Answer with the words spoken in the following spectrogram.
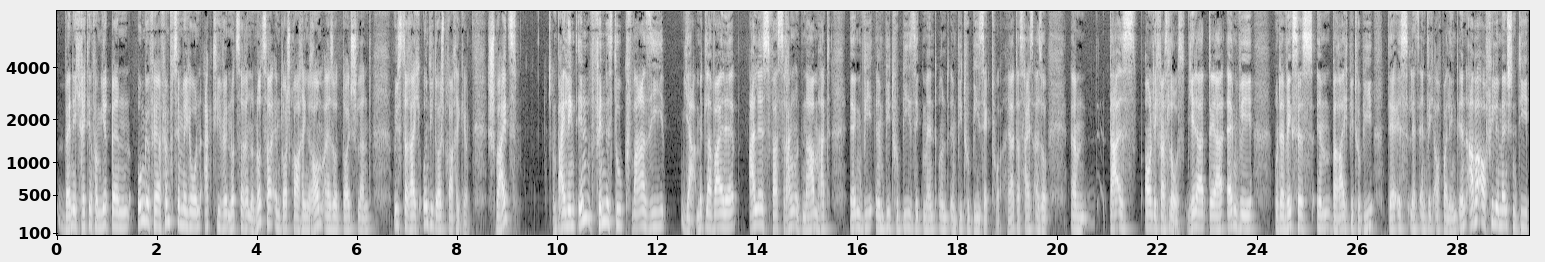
wenn ich recht informiert bin, ungefähr 15 Millionen aktive Nutzerinnen und Nutzer im deutschsprachigen Raum, also Deutschland, Österreich und die deutschsprachige Schweiz. Bei LinkedIn findest du quasi, ja, mittlerweile alles, was Rang und Namen hat, irgendwie im B2B-Segment und im B2B-Sektor. Ja, das heißt also, ähm, da ist ordentlich was los. Jeder, der irgendwie unterwegs ist im Bereich B2B, der ist letztendlich auch bei LinkedIn. Aber auch viele Menschen, die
